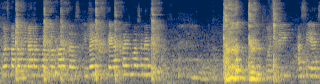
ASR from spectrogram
puesto a caminar a cuatro patas y veis que gastáis más energía? Pues sí, así es.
